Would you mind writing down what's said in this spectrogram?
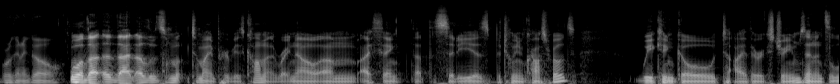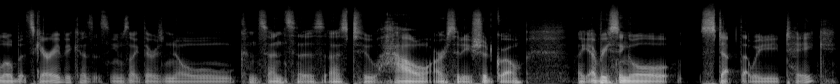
we're going to go? Well, that that alludes to my previous comment. Right now, um, I think that the city is between crossroads. We can go to either extremes, and it's a little bit scary because it seems like there's no consensus as to how our city should grow. Like every single step that we take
